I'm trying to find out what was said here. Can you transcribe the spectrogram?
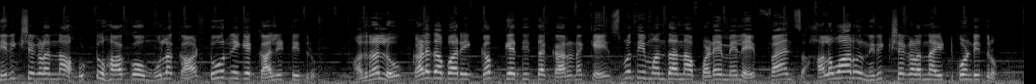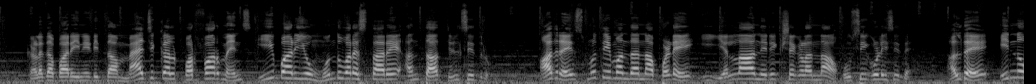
ನಿರೀಕ್ಷೆಗಳನ್ನು ಹುಟ್ಟು ಹಾಕೋ ಮೂಲಕ ಟೂರ್ನಿಗೆ ಕಾಲಿಟ್ಟಿದ್ರು. ಅದರಲ್ಲೂ ಕಳೆದ ಬಾರಿ ಕಪ್ ಗೆದ್ದಿದ್ದ ಕಾರಣಕ್ಕೆ ಸ್ಮೃತಿ ಮಂದಾನ ಪಡೆ ಮೇಲೆ ಫ್ಯಾನ್ಸ್ ಹಲವಾರು ನಿರೀಕ್ಷೆಗಳನ್ನು ಇಟ್ಕೊಂಡಿದ್ರು. ಕಳೆದ ಬಾರಿ ನೀಡಿದ್ದ ಮ್ಯಾಜಿಕಲ್ ಪರ್ಫಾರ್ಮೆನ್ಸ್ ಈ ಬಾರಿಯೂ ಮುಂದುವರೆಸ್ತಾರೆ ಅಂತ ತಿಳಿಸಿದ್ರು. ಆದರೆ ಸ್ಮೃತಿ ಮಂದನ್ನ ಪಡೆ ಈ ಎಲ್ಲಾ ನಿರೀಕ್ಷೆಗಳನ್ನು ಹುಸಿಗೊಳಿಸಿದೆ. ಅಲ್ಲದೆ ಇನ್ನೂ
